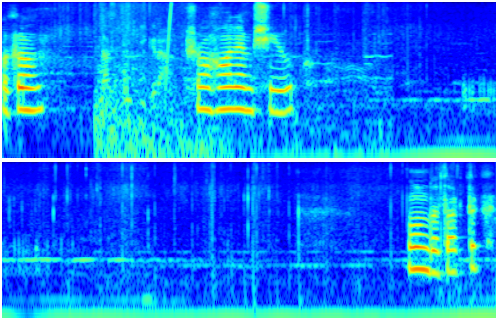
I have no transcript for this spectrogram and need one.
Bakalım. Şu an halen bir şey yok. Bunu da taktık.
